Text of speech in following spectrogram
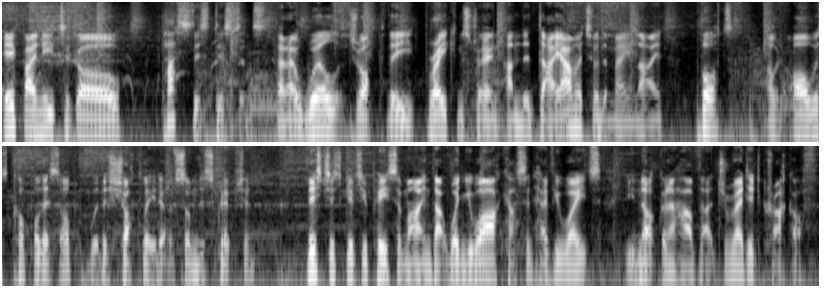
if I need to go past this distance, then I will drop the breaking strain and the diameter of the main line, but I would always couple this up with a shock leader of some description. This just gives you peace of mind that when you are casting heavy weights, you're not going to have that dreaded crack off.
